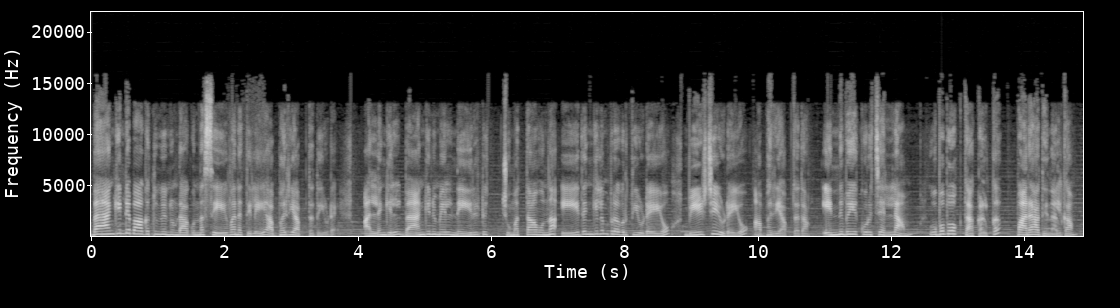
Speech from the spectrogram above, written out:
ബാങ്കിന്റെ ഭാഗത്തു നിന്നുണ്ടാകുന്ന സേവനത്തിലെ അപര്യാപ്തതയുടെ അല്ലെങ്കിൽ ബാങ്കിനുമേൽ നേരിട്ട് ചുമത്താവുന്ന ഏതെങ്കിലും പ്രവൃത്തിയുടെയോ വീഴ്ചയുടെയോ അപര്യാപ്തത എന്നിവയെക്കുറിച്ചെല്ലാം ഉപഭോക്താക്കൾക്ക് പരാതി നൽകാം.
